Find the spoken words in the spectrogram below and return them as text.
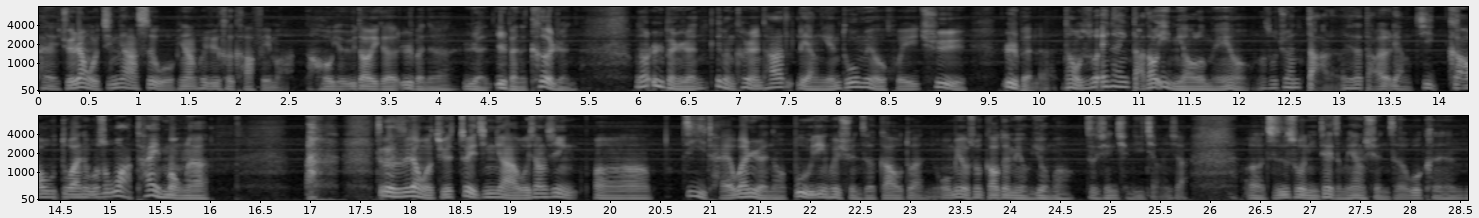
哎，觉得让我惊讶是我平常会去喝咖啡嘛，然后有遇到一个日本的人，日本的客人，我说日本人日本客人他两年多没有回去日本了，那我就说哎，那你打到疫苗了没有？他说居然打了，而且他打了两剂高端，我说哇太猛了。这个是让我觉得最惊讶。我相信，呃，自己台湾人哦，不一定会选择高端。我没有说高端没有用哦，这先前提讲一下。呃，只是说你再怎么样选择，我可能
